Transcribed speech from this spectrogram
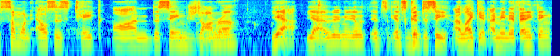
someone else's take on the same genre, yeah, yeah. I mean, it it's it's good to see. I like it. I mean, if anything,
